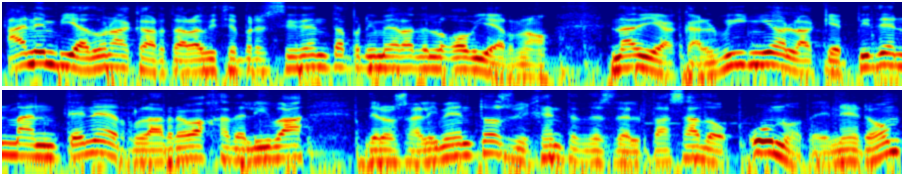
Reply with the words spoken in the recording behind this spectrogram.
han enviado una carta a la vicepresidenta primera del gobierno, Nadia Calviño, en la que piden mantener la rebaja del IVA de los alimentos vigente desde el pasado 1 de enero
